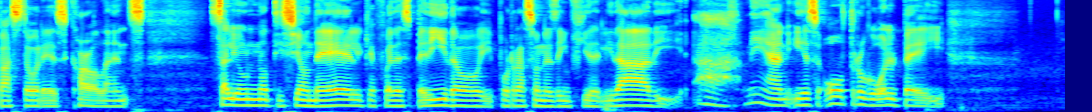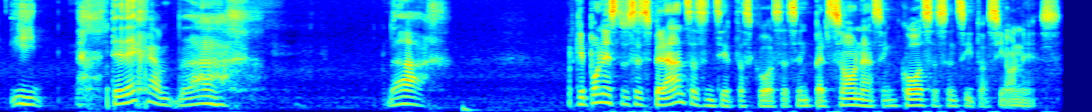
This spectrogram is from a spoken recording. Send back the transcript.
pastores, Carl Lentz, salió una notición de él que fue despedido y por razones de infidelidad y, ah, man, y es otro golpe y, y te deja, ah, ah, porque pones tus esperanzas en ciertas cosas, en personas, en cosas, en situaciones.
